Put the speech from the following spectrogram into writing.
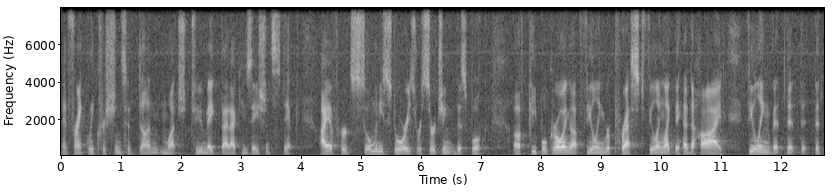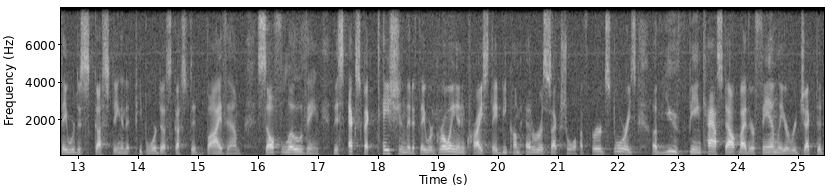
And frankly, Christians have done much to make that accusation stick. I have heard so many stories researching this book of people growing up feeling repressed, feeling like they had to hide, feeling that, that, that, that they were disgusting and that people were disgusted by them, self loathing, this expectation that if they were growing in Christ, they'd become heterosexual. I've heard stories of youth being cast out by their family or rejected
